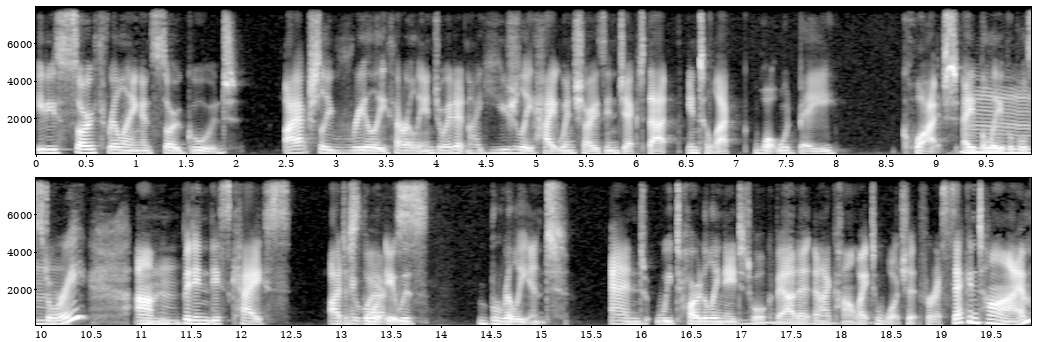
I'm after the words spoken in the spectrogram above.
it is so thrilling and so good. I actually really thoroughly enjoyed it, and I usually hate when shows inject that into like what would be quite a mm. believable story. Um, mm-hmm. But in this case, I just It thought it was brilliant. And we totally need to talk about it. And I can't wait to watch it for a second time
